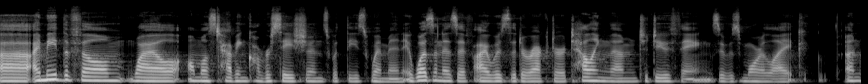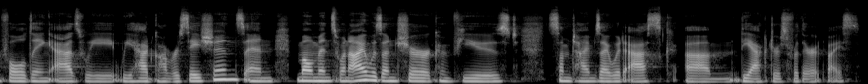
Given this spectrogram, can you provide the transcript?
uh, I made the film while almost having conversations with these women. It wasn't as if I was the director telling them to do things. It was more like unfolding as we we had conversations and moments when I was unsure or confused. Sometimes I would ask um, the actors for their advice.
